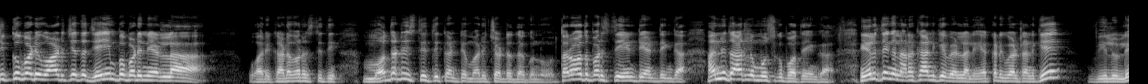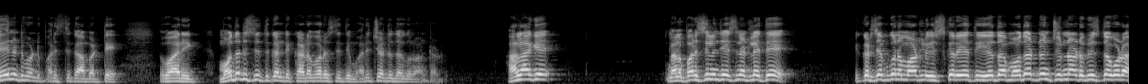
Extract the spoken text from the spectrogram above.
చిక్కుబడి వాటి చేత జయింపబడిన ఎడలా వారి కడవర స్థితి మొదటి స్థితి కంటే మరి చెడ్డదగును. తర్వాత పరిస్థితి ఏంటి అంటే ఇంకా అన్ని దారులు మూసుకుపోతాయి ఇంకా. వెళితే ఇంకా నరకానికి వెళ్ళాలి ఎక్కడికి వెళ్ళడానికి వీళ్ళు లేనటువంటి పరిస్థితి కాబట్టి వారి మొదటి స్థితి కంటే కడవరి స్థితి మరి చెడ్డదగును అంటాడు. అలాగే మనం పరిశీలన చేసినట్లయితే ఇక్కడ చెప్పుకున్న మాటలు ఇస్కరియతు ఏదో మొదటి నుంచి ఉన్నాడు క్రీస్తు కూడా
